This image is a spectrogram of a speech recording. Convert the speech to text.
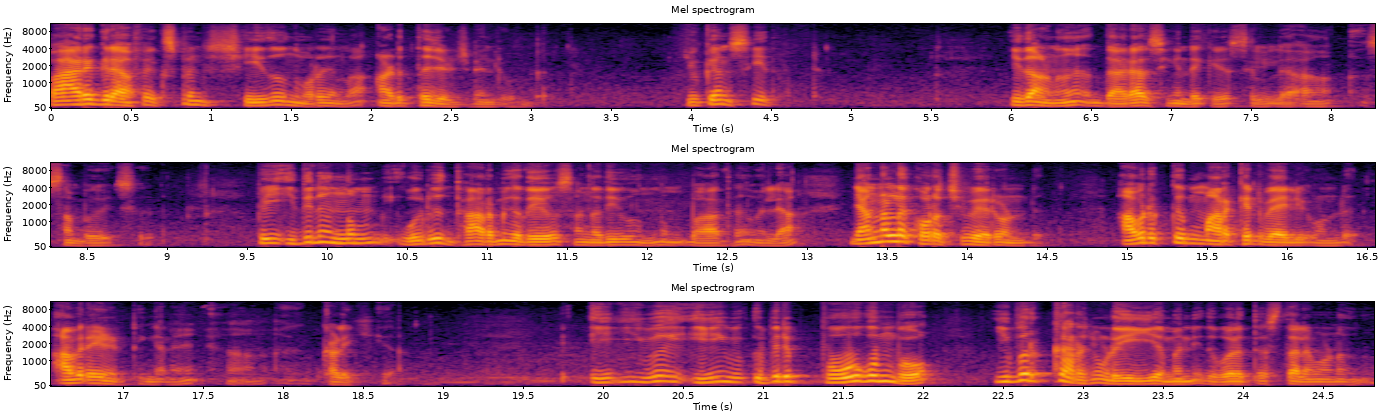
പാരഗ്രാഫ് എക്സ്പെൻഡ് ചെയ്തു എന്ന് പറഞ്ഞുള്ള അടുത്ത ജഡ്ജ്മെന്റും ഉണ്ട്. യു ക്യാൻ സീ ദാറ്റ് ഇതാണ് ദാരാസിങ്ങിന്റെ കേസിൽ സംഭവിച്ചത്. അപ്പോൾ ഇതിനൊന്നും ഒരു ധാർമ്മികതയോ സംഗതിയോ ഒന്നും ബാധകമല്ല. ഞങ്ങളുടെ കുറച്ച് പേരുണ്ട്. അവർക്ക് മാർക്കറ്റ് വാല്യൂ ഉണ്ട്. അവരെ ഇട്ടിങ്ങനെ കളിക്കുക. ഇവ ഈ ഇവർ പോകുമ്പോൾ ഇവർക്ക് അറിഞ്ഞൂടെ ഈ യമൻ ഇതുപോലത്തെ സ്ഥലമാണെന്ന്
